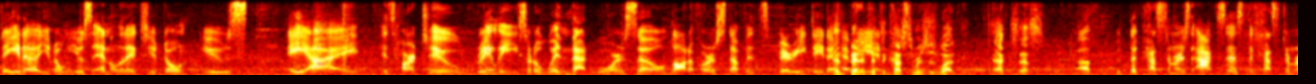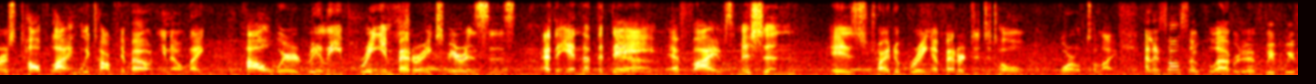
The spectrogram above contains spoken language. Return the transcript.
data, you don't use analytics, you don't use AI, it's hard to really sort of win that war. So a lot of our stuff is very data And heavy. benefit the customers as what? Access? Uh, the customer's access, the customer's top line, we talked about, you know, like how we're really bringing better experiences. At the end of the day, F5's mission is try to bring a better digital world to life. And it's also collaborative. We've, we've,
